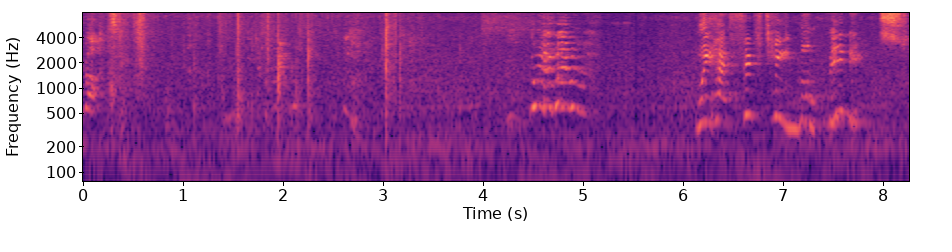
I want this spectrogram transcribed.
Right. Wait, wait, wait. We have 15 more minutes.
